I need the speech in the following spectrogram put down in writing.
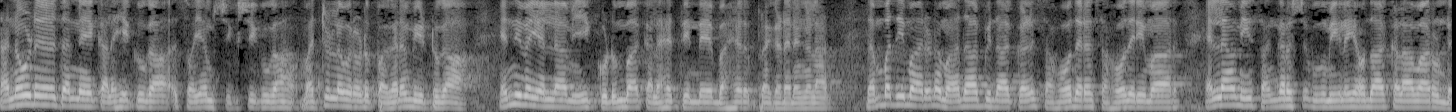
തന്നോട് തന്നെ കലഹിക്കുക സ്വയം ശിക്ഷിക്കുക മറ്റുള്ളവരോട് പകരം വീട്ടുക എന്നിവയെല്ലാം ഈ കുടുംബ കലഹത്തിന്റെ ബഹിർ പ്രകടനങ്ങളാണ്. ദമ്പതിമാരുടെ മാതാപിതാക്കൾ സഹോദര സഹോദരിമാർ എല്ലാം ഈ സംഘർഷ ഭൂമിയിലെ യോദ്ധാക്കളാവാറുണ്ട്.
